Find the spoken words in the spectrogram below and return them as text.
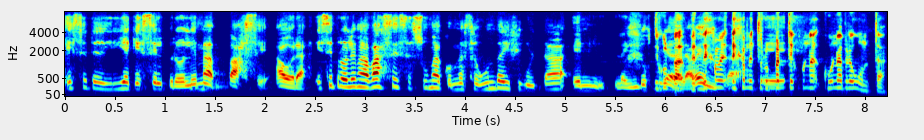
ese te diría que es el problema base. Ahora, ese problema base se suma con una segunda dificultad en la industria de la déjame, déjame interrumpirte con, una, pregunta.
